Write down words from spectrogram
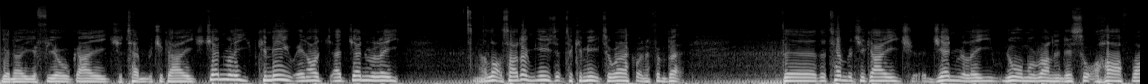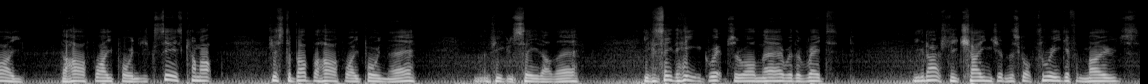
You know your fuel gauge, your temperature gauge. Generally commuting, I uh, generally a lot. So I don't use it to commute to work or anything, but the the temperature gauge generally normal running is sort of halfway the halfway point you can see it's come up just above the halfway point there if you can see that there you can see the heated grips are on there with the red you can actually change them it's got three different modes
